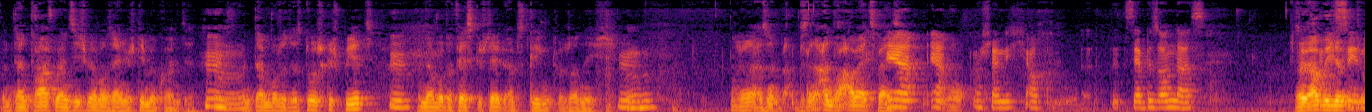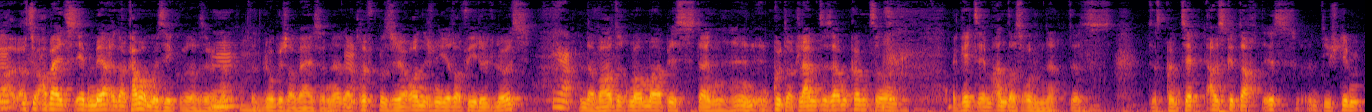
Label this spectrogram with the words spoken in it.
Und dann traf man sich, wenn man seine Stimme konnte. Und dann wurde das durchgespielt und dann wurde festgestellt, ob es klingt oder nicht. Ja, also ein bisschen eine andere Arbeitsweise. Ja, ja, ja, wahrscheinlich auch sehr besonders. Ja, ja wie du, also arbeitest eben mehr in der Kammermusik oder so, ne? mhm. ne? logischerweise. Ne? Da ja. trifft man sich ja auch nicht und jeder fiedelt los. Ja. Und da wartet man mal, bis dann ein guter Klang zusammenkommt, sondern da geht es eben andersrum, ne? dass das Konzept ausgedacht ist und die Stimmen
